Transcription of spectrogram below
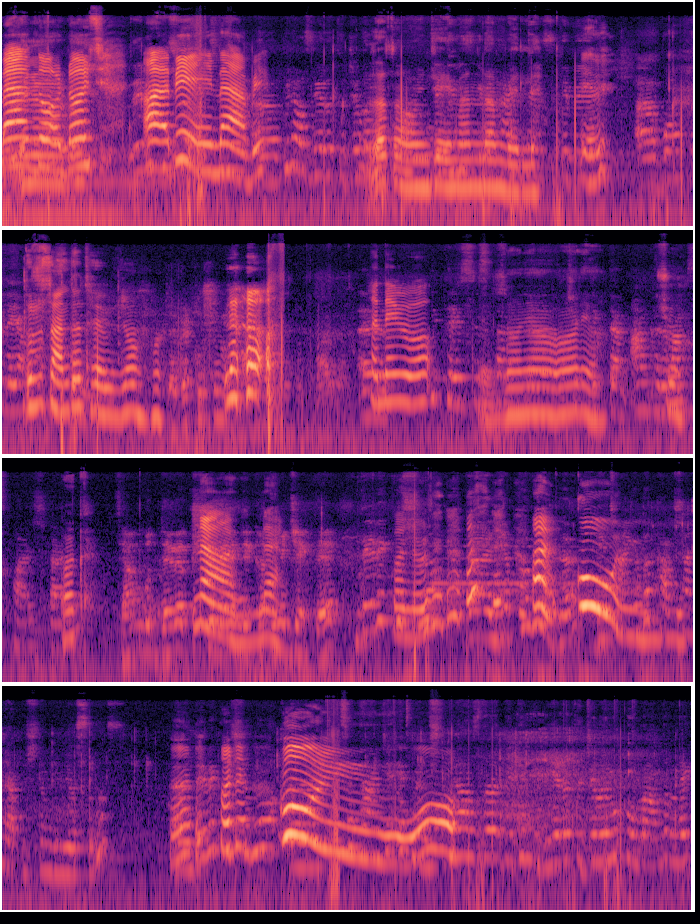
Ben durdum. Abi ben abi. biraz yaratıcılık, Zaten oyuncu Eymen'den belli. Evet. Duru sende televizyon var. Bu. tesisten Televizyon ya var ya. Verdim. Bak. Sen bu deve Ne kuşu abi, dikkatimi çekti. Deve Ben kuşu de- e, Ay, yapılmadı. gol. Geçen yılda tavşan yapmıştım biliyorsunuz. E, Ha? Deve Hadi. kuşunu Gol. tercih etmemiştim. Oh. Biraz da dediğim gibi yaratıcılığımı kullandım ve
